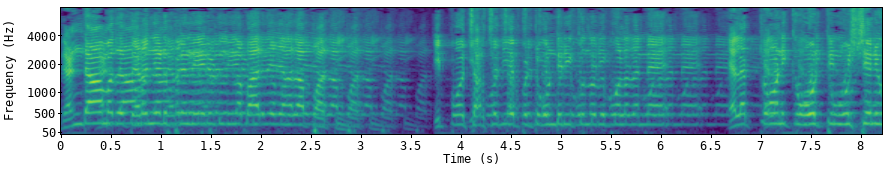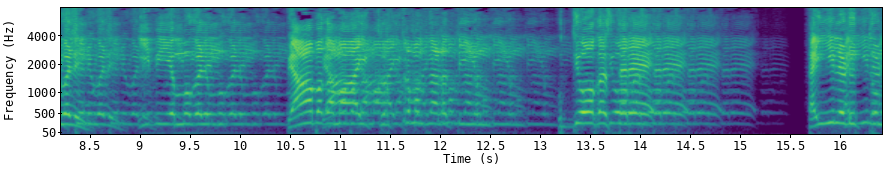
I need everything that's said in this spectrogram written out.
രണ്ടാമത് തെരഞ്ഞെടുപ്പിനെ നേരിടുന്ന ഭാരതീയ ജനതാ പാർട്ടി. ഇപ്പോ ചർച്ച ചെയ്യപ്പെട്ടുകൊണ്ടിരിക്കുന്നത് പോലെ തന്നെ ഇലക്ട്രോണിക് വോട്ടിംഗ് മെഷീനുകളിൽ ഇ വി എമ്മുകളിൽ വ്യാപകമായി കൃത്രിമം നടത്തിയും ഉദ്യോഗസ്ഥരെ കയ്യിലെടുത്തും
